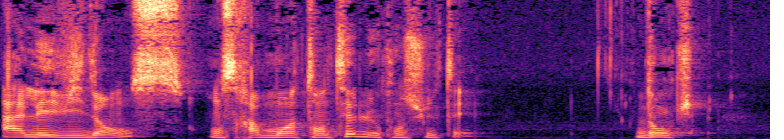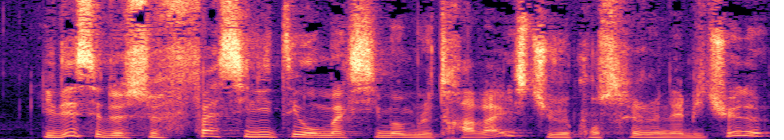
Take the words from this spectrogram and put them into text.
à l'évidence, on sera moins tenté de le consulter. Donc, l'idée c'est de se faciliter au maximum le travail si tu veux construire une habitude,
